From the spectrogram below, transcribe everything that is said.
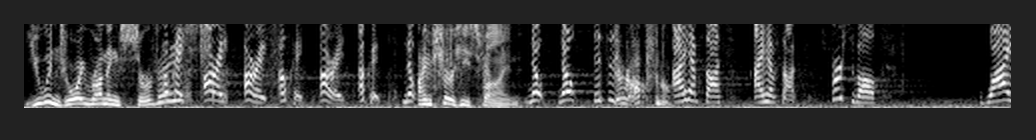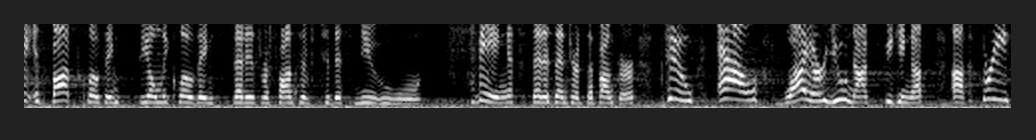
You enjoy running surveys? Okay, surveys? all right, all right, okay, all right, okay. No, I'm sure he's fine. no, no, this is. They're optional. I have thoughts. I have thoughts. First of all, why is Bob's clothing the only clothing that is responsive to this new thing that has entered the bunker? Two, Al, why are you not speaking up? Uh, three,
